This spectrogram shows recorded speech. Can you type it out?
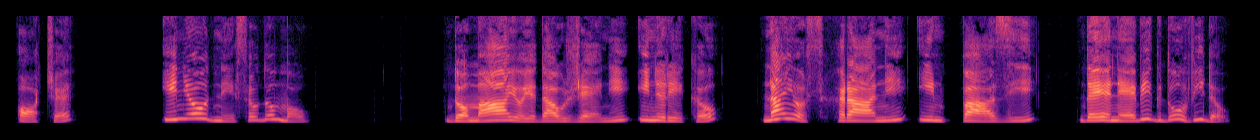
oče in jo odnesel domov. Doma jo je dal ženi in rekel, naj jo shrani in pazi, da je ne bi kdo videl.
